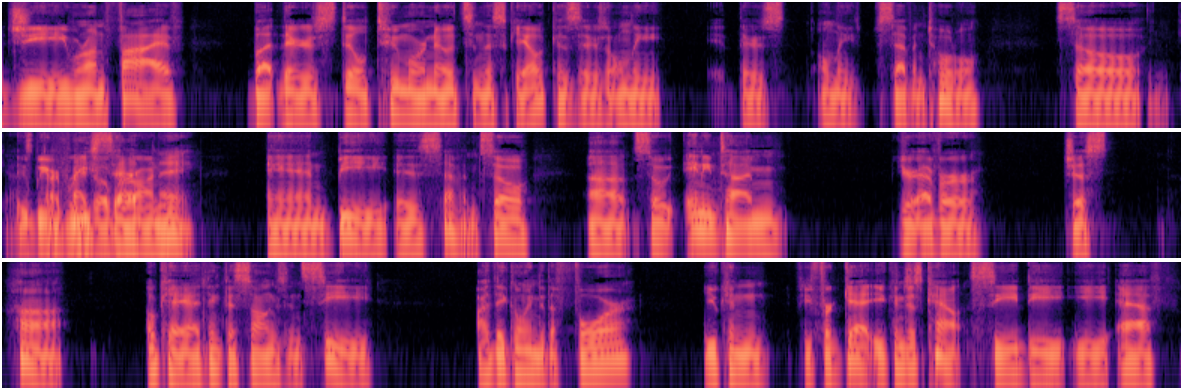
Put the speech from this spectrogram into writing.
G. We're on five, but there's still two more notes in the scale because there's only there's only seven total. So we reset on A. and B is seven. So, uh, so anytime you're ever just, huh, okay, I think the song's in C. Are they going to the four? You can, if you forget, you can just count. C, D, E, F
